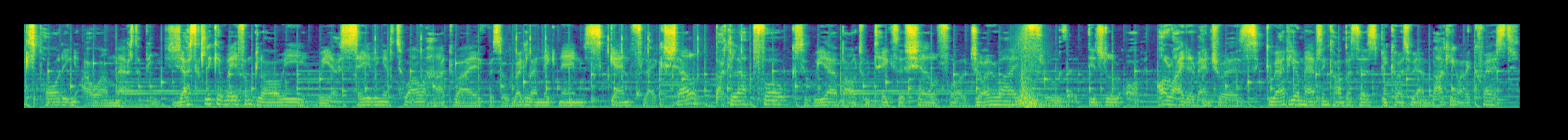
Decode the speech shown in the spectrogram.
exporting our masterpiece. Just click away from glory, we are saving it to our hard drive with a regular nickname Scanflag Shell. Buckle up folks, we are about to take the shell for a joyride through the digital orbit. Alright adventurers, grab your maps and compasses because we are embarking on a quest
